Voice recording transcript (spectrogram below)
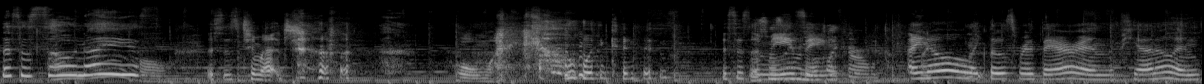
This is so nice. Oh. This is too much. Oh my. oh my goodness. This is This doesn't even amazing. look like our own- I know, like those were there and the piano and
